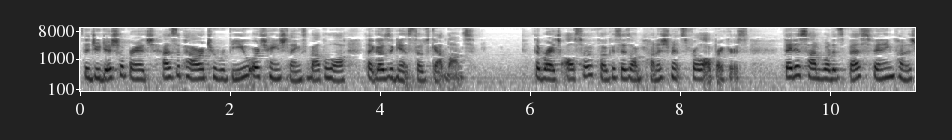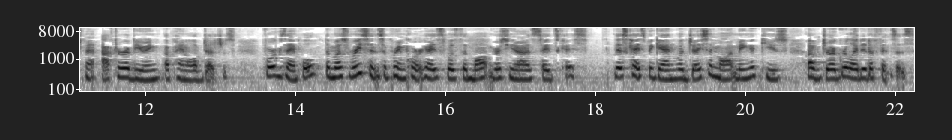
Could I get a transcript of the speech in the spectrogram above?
the judicial branch has the power to review or change things about the law that goes against those guidelines. The branch also focuses on punishments for lawbreakers. They decide what is best fitting punishment after reviewing a panel of judges. For example, the most recent Supreme Court case was the Mont v. United States case. This case began with Jason Mont being accused of drug related offenses.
